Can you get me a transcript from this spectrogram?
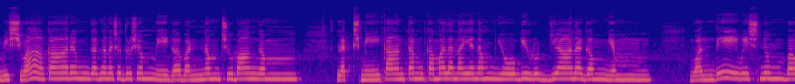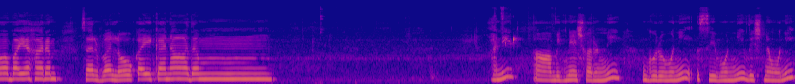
विश्वाकारं गगनसदृशं मेघवर्णं शुभाङ्गं। लक्ष्मीकान्तं कमलनयनं योगिहृद्यानगम्यं वन्दे विष्णुं भवभयहरं सर्वलोकैकनादम्। అని విఘ్నేశ్వరుణ్ణి గురువుని శివుణ్ణి విష్ణువుని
